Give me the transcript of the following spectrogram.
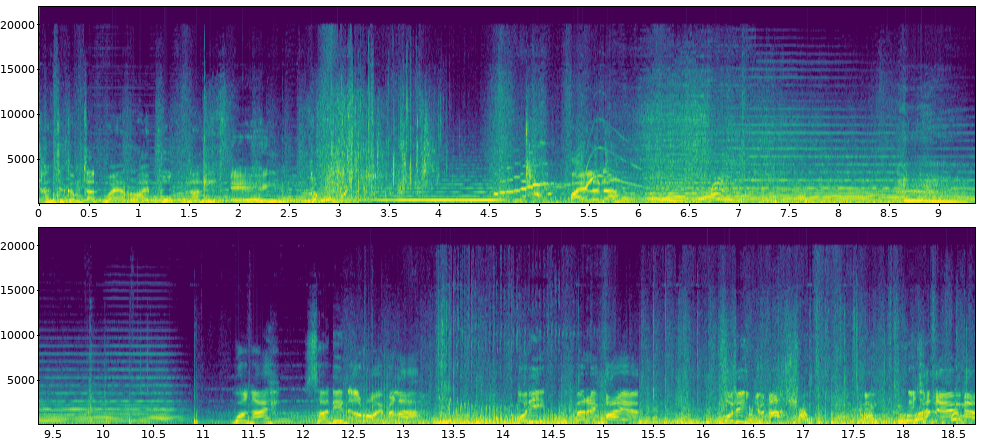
ฉันจะกำจัดแวร์ร้ายพวกนั้นเอง ไปเลยนะ ว่าไง ซาดินอร่อยไหมล่ะ โอ้ดิไปอะไรไปอะ โอ้ดิหยุดนะนี่นี่ฉันเองอะ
